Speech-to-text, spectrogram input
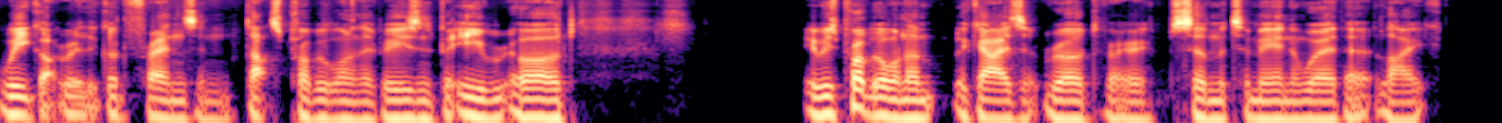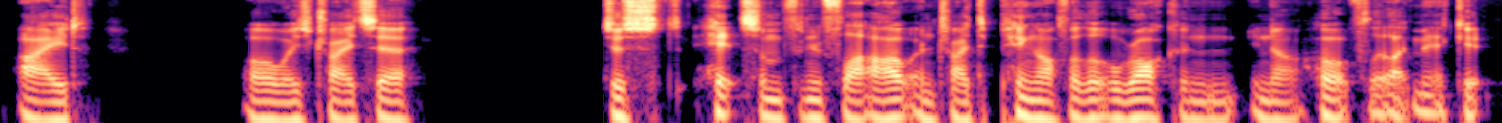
we got really good friends, and that's probably one of the reasons. But he rode. He was probably one of the guys that rode very similar to me in a way that like I'd always try to just hit something flat out and try to ping off a little rock and you know hopefully like make it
